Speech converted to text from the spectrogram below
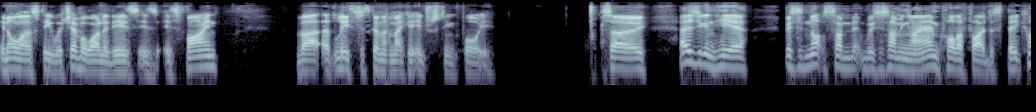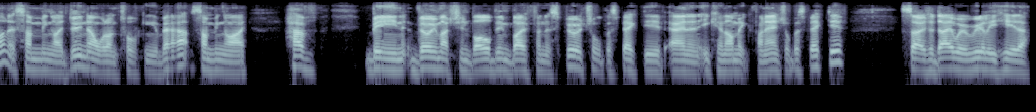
in all honesty, whichever one it is, is, is fine, but at least it's going to make it interesting for you. So as you can hear, this is not something which is something I am qualified to speak on. It's something I do know what I'm talking about, something I have been very much involved in both from a spiritual perspective and an economic financial perspective. So today we're really here to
